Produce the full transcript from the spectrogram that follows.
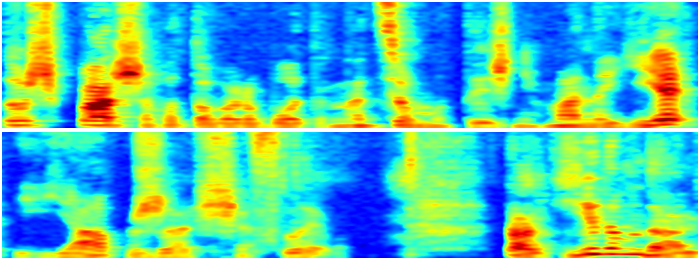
Тож, перша готова робота на цьому тижні в мене є, і я вже щаслива. Так, їдемо далі.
